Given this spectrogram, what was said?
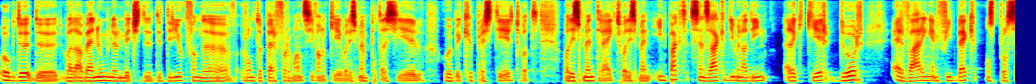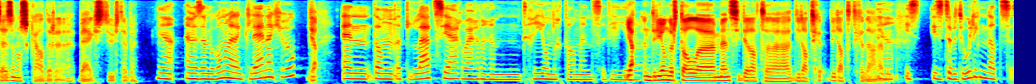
ook de, de, wat wij noemen een beetje de, de driehoek van de, rond de performantie. Van oké, wat is mijn potentieel? Hoe heb ik gepresteerd? Wat, wat is mijn traject? Wat is mijn impact? Dat zijn zaken die we nadien elke keer door ervaring en feedback ons proces en ons kader uh, bijgestuurd hebben. Ja, en we zijn begonnen met een kleine groep. Ja. En dan het laatste jaar waren er een driehonderdtal mensen die... Ja, een driehonderdtal uh, mensen die dat, die dat, die dat gedaan ja. hebben. Is, is het de bedoeling dat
